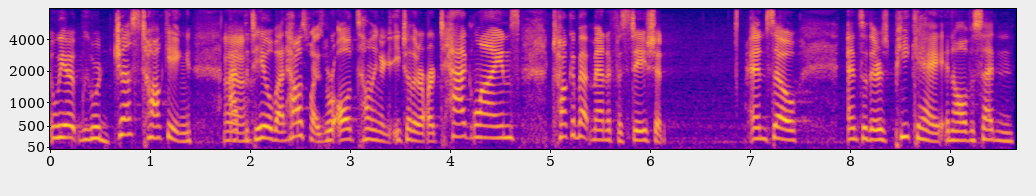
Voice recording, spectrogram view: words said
And we we were just talking at Uh. the table about Housewives. We're all telling each other our taglines, talk about manifestation, and so and so there's PK, and all of a sudden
